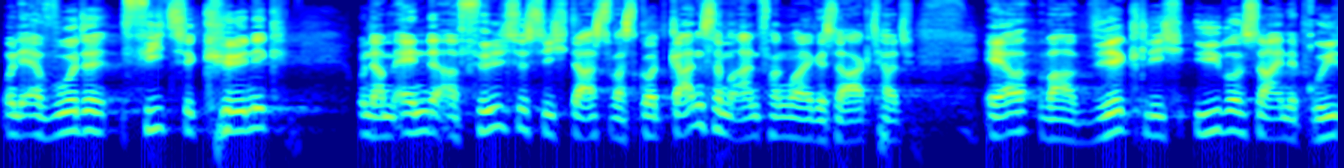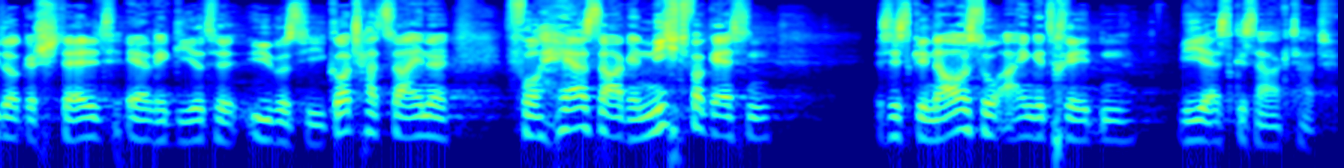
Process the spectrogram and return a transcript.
und er wurde Vizekönig und am Ende erfüllte sich das, was Gott ganz am Anfang mal gesagt hat. Er war wirklich über seine Brüder gestellt, er regierte über sie. Gott hat seine Vorhersage nicht vergessen. Es ist genauso eingetreten, wie er es gesagt hat.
